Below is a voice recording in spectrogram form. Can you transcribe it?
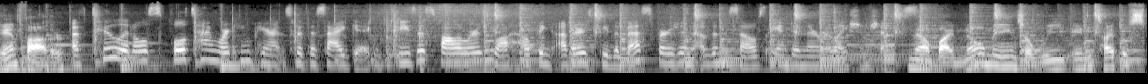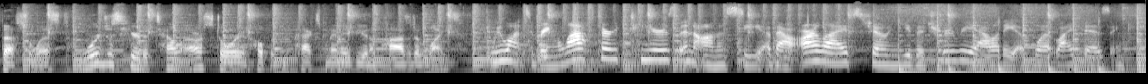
And father, of two littles, full time working parents with a side gig, Jesus followers while helping others be the best version of themselves and in their relationships. now by no means are we any type of specialist. We're just here to tell our story and hope it impacts many of you in a positive light. We want to bring laughter, tears, and honesty about our lives, showing you the true reality of what life is and can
